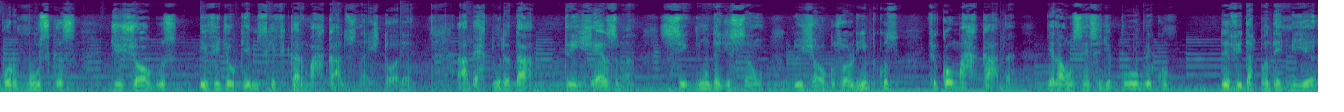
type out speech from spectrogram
por músicas de jogos e videogames que ficaram marcados na história. A abertura da 32ª edição dos Jogos Olímpicos ficou marcada pela ausência de público devido à pandemia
